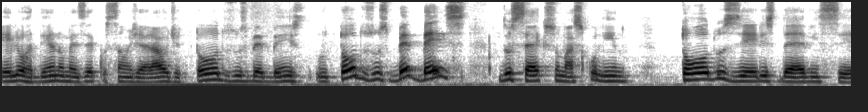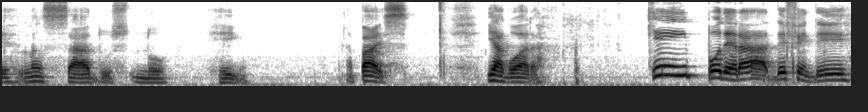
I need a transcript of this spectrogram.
ele ordena uma execução geral de todos os bebês, todos os bebês do sexo masculino. Todos eles devem ser lançados no rio. Rapaz, e agora? Quem poderá defender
